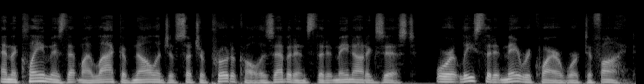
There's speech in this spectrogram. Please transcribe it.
and the claim is that my lack of knowledge of such a protocol is evidence that it may not exist, or at least that it may require work to find.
